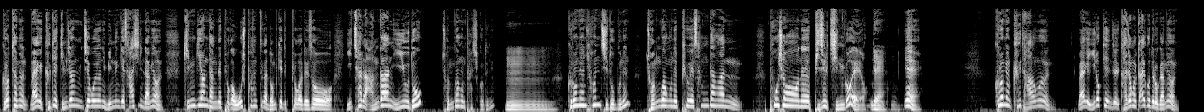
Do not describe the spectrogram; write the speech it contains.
그렇다면 만약에 그게 김재원 최고위원이 믿는 게 사실이라면 김기현 당대표가 50%가 넘게 득표가 돼서 이 차를 안 간 이유도 전광훈 탓이거든요. 음. 그러면 현 지도부는 전광훈의 표에 상당한 포션의 빚을 진 거예요. 네. 예. 그러면 그 다음은 만약에 이렇게 이제 가정을 깔고 들어가면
